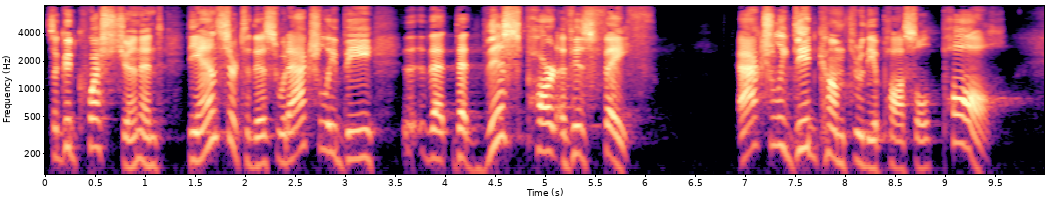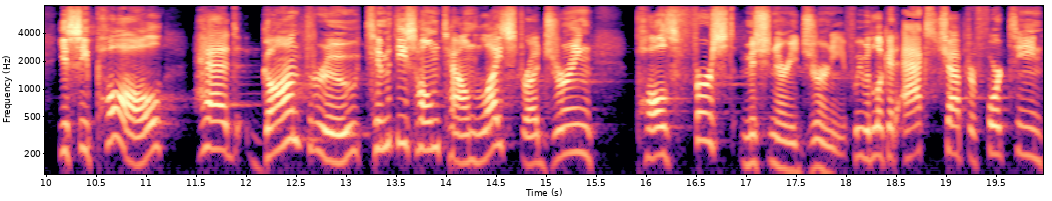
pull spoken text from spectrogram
It's a good question, and the answer to this would actually be that, that this part of his faith actually did come through the Apostle Paul. You see, Paul had gone through Timothy's hometown, Lystra, during Paul's first missionary journey. If we would look at Acts chapter 14,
